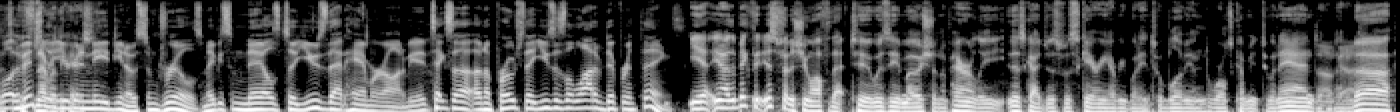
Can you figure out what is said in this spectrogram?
Well, eventually the you're going to need, you know, some drills, maybe some nails to use that hammer on. I mean, it takes a, an approach that uses a lot of different things. Yeah, you know, the big thing, just finishing off of that too, was the emotion. Apparently, this guy just was scaring everybody into oblivion. The world's coming to an end. Oh, da, da, da, da,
